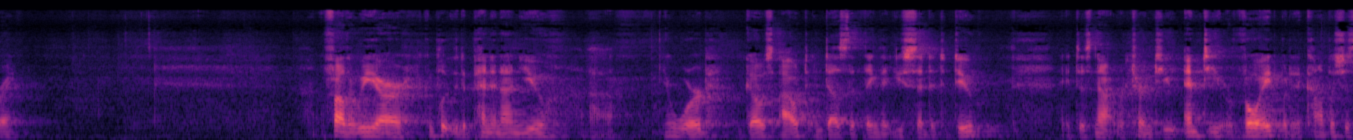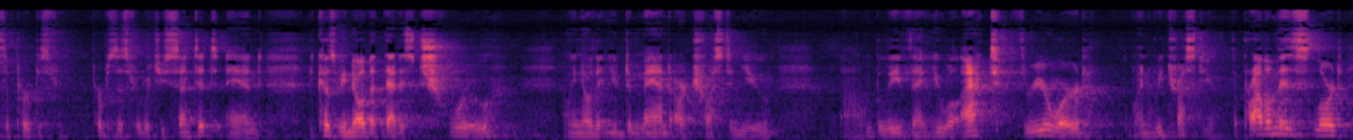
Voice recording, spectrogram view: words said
Pray. Father, we are completely dependent on you. Uh, your word goes out and does the thing that you sent it to do. It does not return to you empty or void, but it accomplishes the purpose for, purposes for which you sent it. And because we know that that is true, and we know that you demand our trust in you, uh, we believe that you will act through your word when we trust you. The problem is, Lord,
